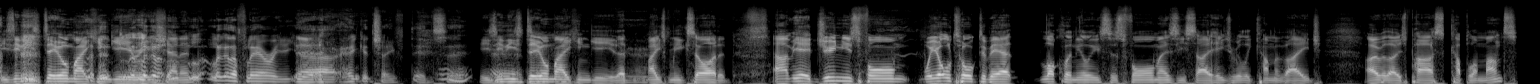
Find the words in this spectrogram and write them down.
He's in his deal making gear, look, here, at, Shannon. look, look at the flowery uh, Yeah. handkerchief. Dead set. He's in his deal making gear. That makes me excited. Um, yeah, juniors form. We all talked about Lachlan Ilias's form. As you say, he's really come of age over those past couple of months.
